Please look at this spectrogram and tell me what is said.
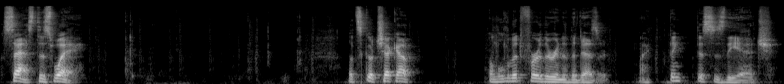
Sas, this way. Let's go check out a little bit further into the desert. I think this is the edge.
